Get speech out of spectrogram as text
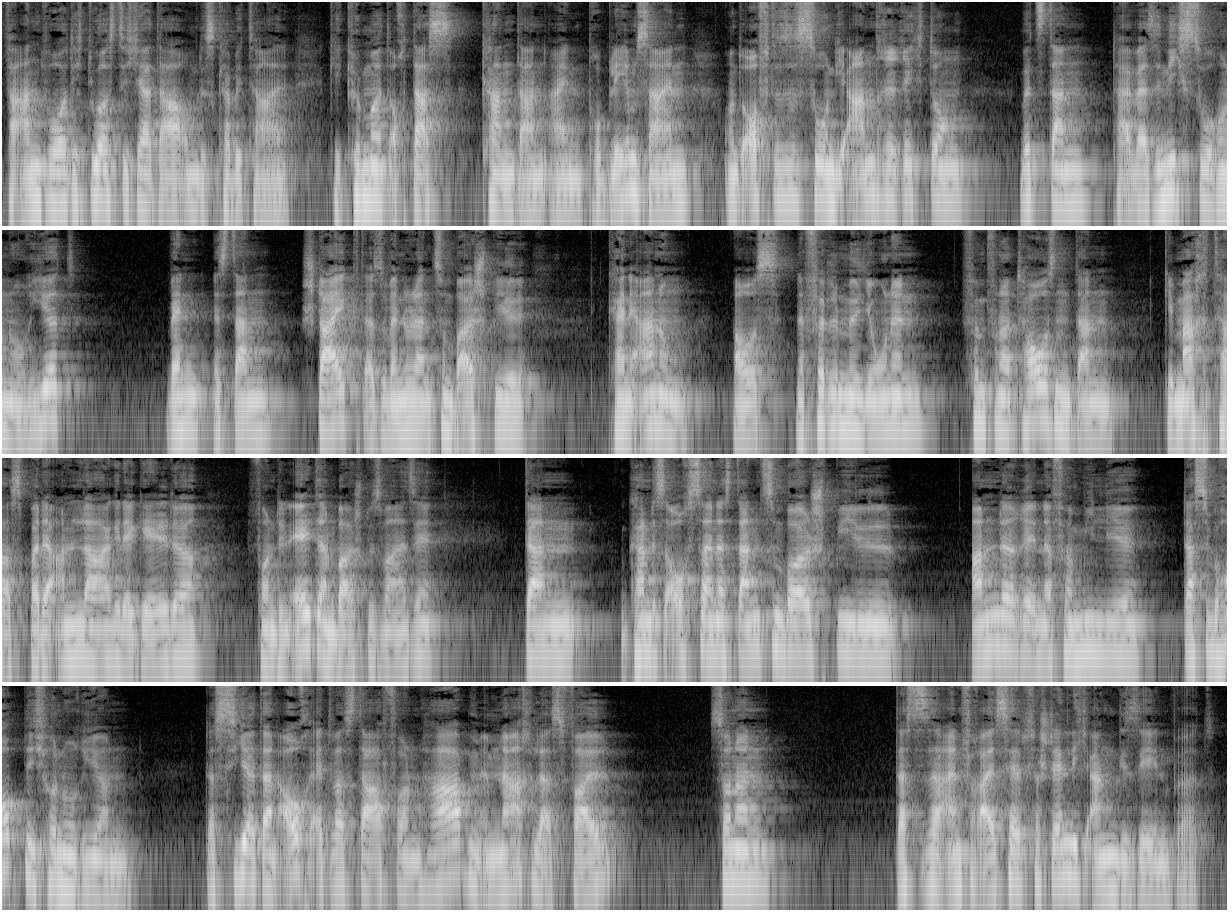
verantwortlich, du hast dich ja da um das Kapital gekümmert. Auch das kann dann ein Problem sein. Und oft ist es so, in die andere Richtung wird es dann teilweise nicht so honoriert, wenn es dann steigt. Also wenn du dann zum Beispiel, keine Ahnung, aus einer Viertelmillion 500.000 dann gemacht hast bei der Anlage der Gelder von den Eltern beispielsweise, dann kann es auch sein, dass dann zum Beispiel andere in der Familie das überhaupt nicht honorieren, dass sie ja dann auch etwas davon haben im Nachlassfall, sondern dass es einfach als selbstverständlich angesehen wird.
